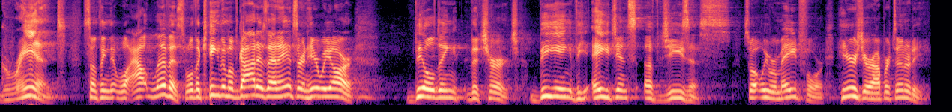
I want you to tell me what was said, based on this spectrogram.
grand, something that will outlive us. Well, the kingdom of God is that answer, and here we are building the church, being the agents of Jesus. It's what we were made for. Here's your opportunity.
